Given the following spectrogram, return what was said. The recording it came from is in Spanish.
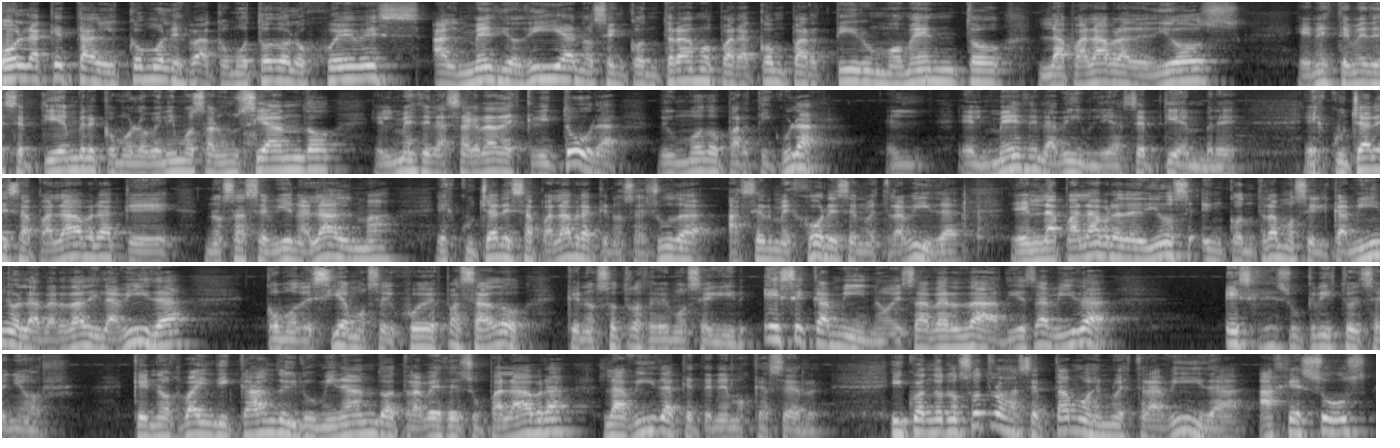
Hola, ¿qué tal? ¿Cómo les va? Como todos los jueves, al mediodía nos encontramos para compartir un momento la palabra de Dios en este mes de septiembre, como lo venimos anunciando, el mes de la Sagrada Escritura, de un modo particular, el, el mes de la Biblia, septiembre. Escuchar esa palabra que nos hace bien al alma, escuchar esa palabra que nos ayuda a ser mejores en nuestra vida. En la palabra de Dios encontramos el camino, la verdad y la vida como decíamos el jueves pasado, que nosotros debemos seguir. Ese camino, esa verdad y esa vida es Jesucristo el Señor, que nos va indicando, iluminando a través de su palabra la vida que tenemos que hacer. Y cuando nosotros aceptamos en nuestra vida a Jesús,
